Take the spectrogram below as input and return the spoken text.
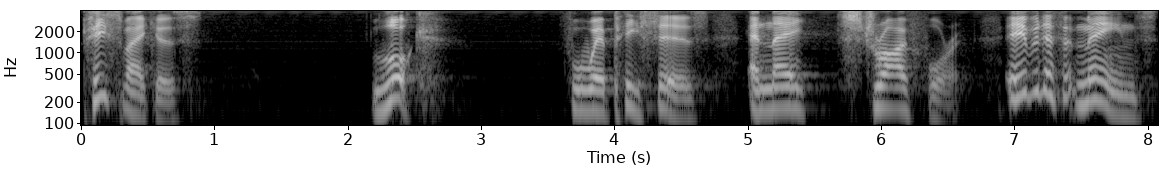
Peacemakers look for where peace is and they strive for it, even if it means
